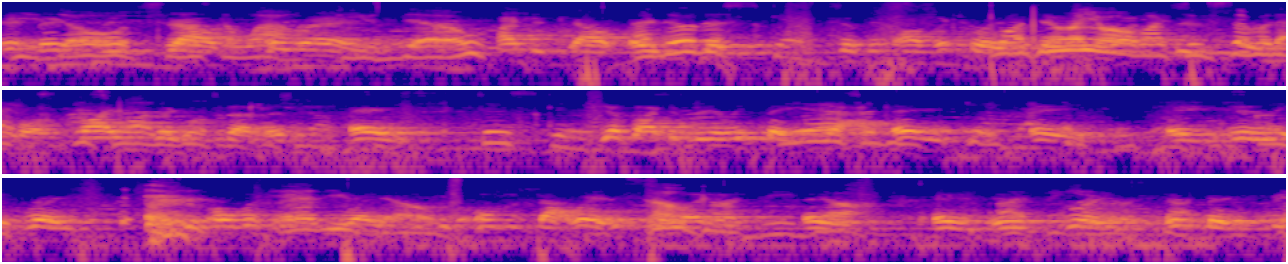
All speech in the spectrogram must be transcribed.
You know it's just the way. You know? I know the skates. What do you want my six, seven, eight? This one is multiplication of two skills. Yes, I can really say Yes, I that. can skate that Hey, eight. hey, it is great. You hold it And that you way. know. You hold it that way. It's so good, you hey, know. Hey, I it's think great. it was It so makes me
